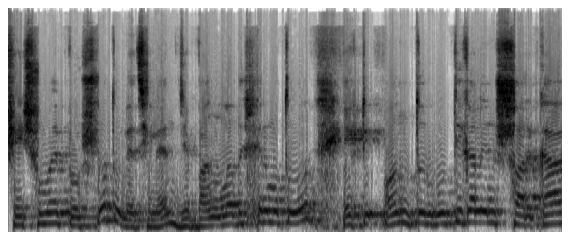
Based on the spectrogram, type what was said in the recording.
সেই সময় প্রশ্ন তুলেছিলেন যে বাংলাদেশের মতো একটি অন্তর্বর্তীকালীন সরকার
